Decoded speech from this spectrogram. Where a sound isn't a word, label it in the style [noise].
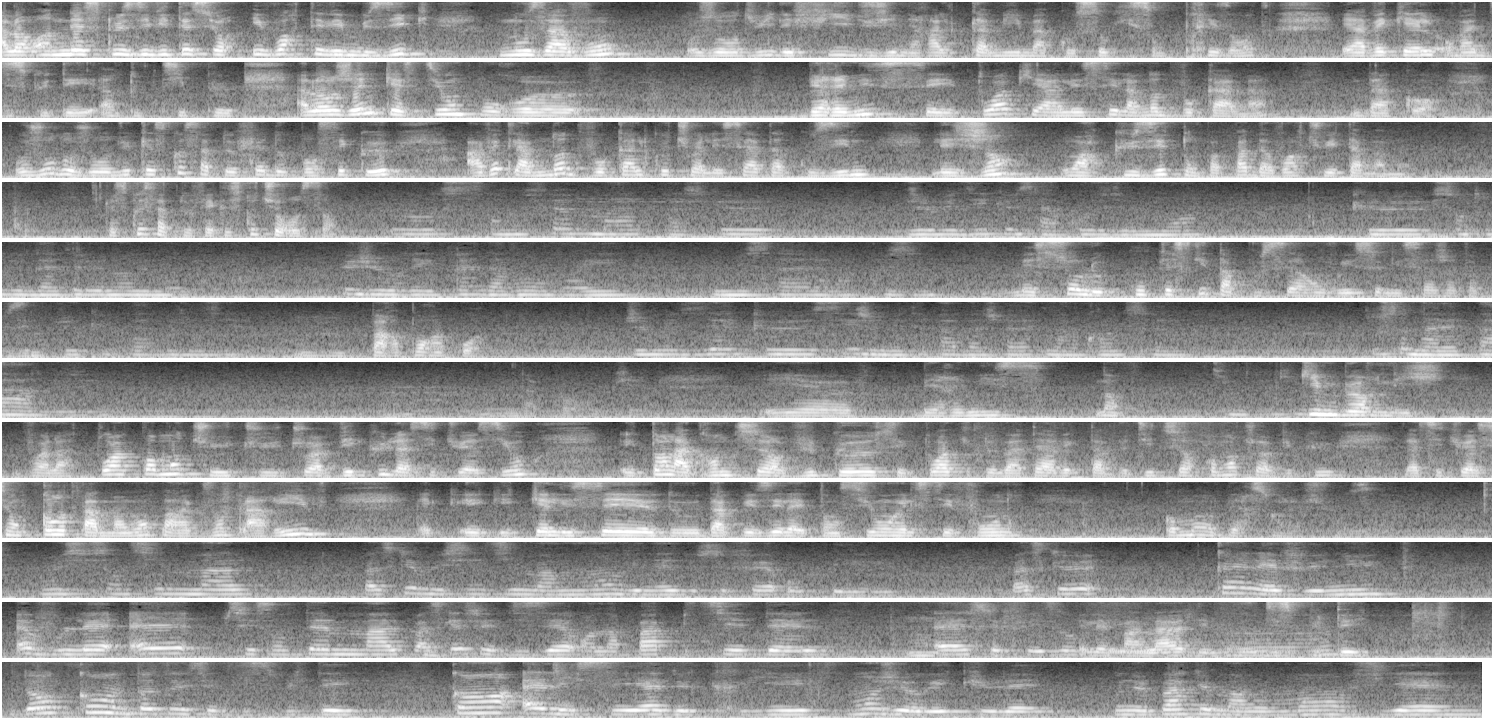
Alors en exclusivité sur Ivoire TV Musique, nous avons aujourd'hui les filles du général Camille Makoso qui sont présentes et avec elles on va discuter un tout petit peu. Alors j'ai une question pour euh, Bérénice, c'est toi qui as laissé la note vocale. Hein? D'accord. Au jour d'aujourd'hui, qu'est-ce que ça te fait de penser que avec la note vocale que tu as laissée à ta cousine, les gens ont accusé ton papa d'avoir tué ta maman? Qu'est-ce que ça te fait? Qu'est-ce que tu ressens? Ça me fait mal parce que je me dis que c'est à cause de moi qu'ils sont en train de gâter le nom de mon papa. Et je regrette d'avoir envoyé le message à ma cousine. Mais sur le coup, qu'est-ce qui t'a poussé à envoyer ce message à ta cousine? Je culpabilisais. Mhm. Par rapport à quoi? Je me disais que si je ne m'étais pas battue avec ma grande soeur, tout ça n'allait pas arriver. D'accord, ok. Et euh, Bérénice? Non. Kimberly. Voilà, toi, comment tu, as vécu la situation étant la grande sœur, vu que c'est toi qui te battais avec ta petite sœur, comment tu as vécu la situation quand ta maman, par exemple, arrive et, qu'elle essaie d'apaiser la tension, elle s'effondre? Comment on perçoit la chose? Je me suis sentie mal parce que je me suis dit, maman venait de se faire opérer. Parce que quand elle est venue, elle voulait, elle se sentait mal parce qu'elle se disait, on n'a pas pitié d'elle. Mm. Elle se faisait opérer. Elle est malade et vous vous disputez. Donc quand on entend se disputer, quand elle essayait de crier, moi je reculais pour ne pas que ma maman vienne.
